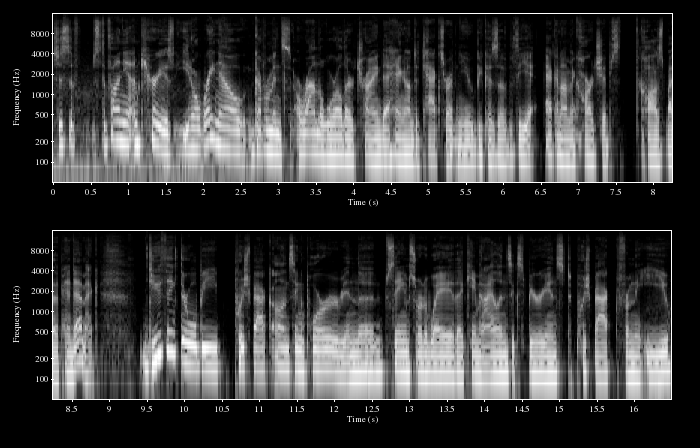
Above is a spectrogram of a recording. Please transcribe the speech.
So, Stefania, I'm curious. You know, right now, governments around the world are trying to hang on to tax revenue because of the economic hardships caused by the pandemic. Do you think there will be pushback on Singapore in the same sort of way the Cayman Islands experienced pushback from the EU?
